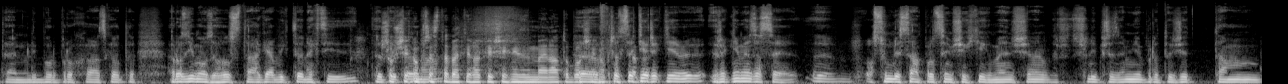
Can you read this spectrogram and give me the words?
ten Libor Procházka, to Rozimoz Hosták, já bych to nechci... To, to všechno přes tebe, tyhle ty všechny jména, to bylo eh, všechno V podstatě řekněme, řekněme zase, 80% eh, všech těch jmén šli přeze mě, protože tam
